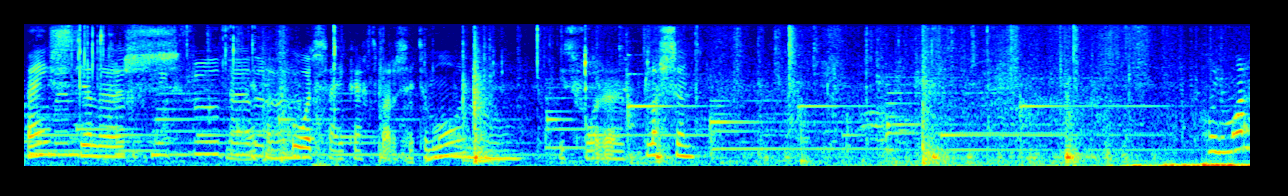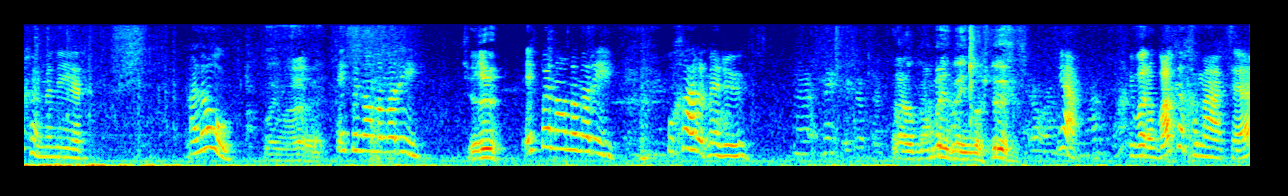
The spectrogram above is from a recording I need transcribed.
pijnstillers. Nou, koorts, zij krijgt paracetamol. Iets voor eh, plassen. Goedemorgen meneer. Hallo. Goedemorgen. Ik ben Annemarie. Zit u? Ik ben Annemarie. Hoe gaat het met u? Nou, op het moment ben je nog stuk. Ja, u wordt ook wakker gemaakt hè?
